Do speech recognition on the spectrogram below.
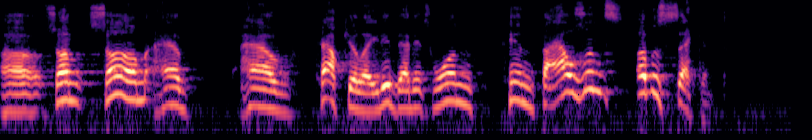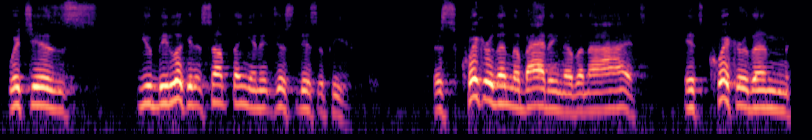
uh, some, some have, have calculated that it's one ten thousandths of a second, which is, you'd be looking at something and it just disappears. It's quicker than the batting of an eye. It's, it's quicker than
